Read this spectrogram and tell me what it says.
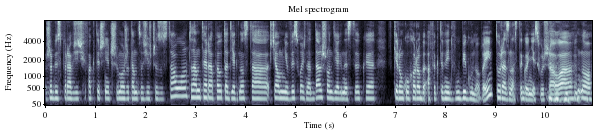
żeby sprawdzić faktycznie, czy może tam coś jeszcze zostało. Tam terapeuta, diagnosta chciał mnie wysłać na dalszą diagnostykę w kierunku choroby afektywnej dwubiegunowej. Która z nas tego nie słyszała? No,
